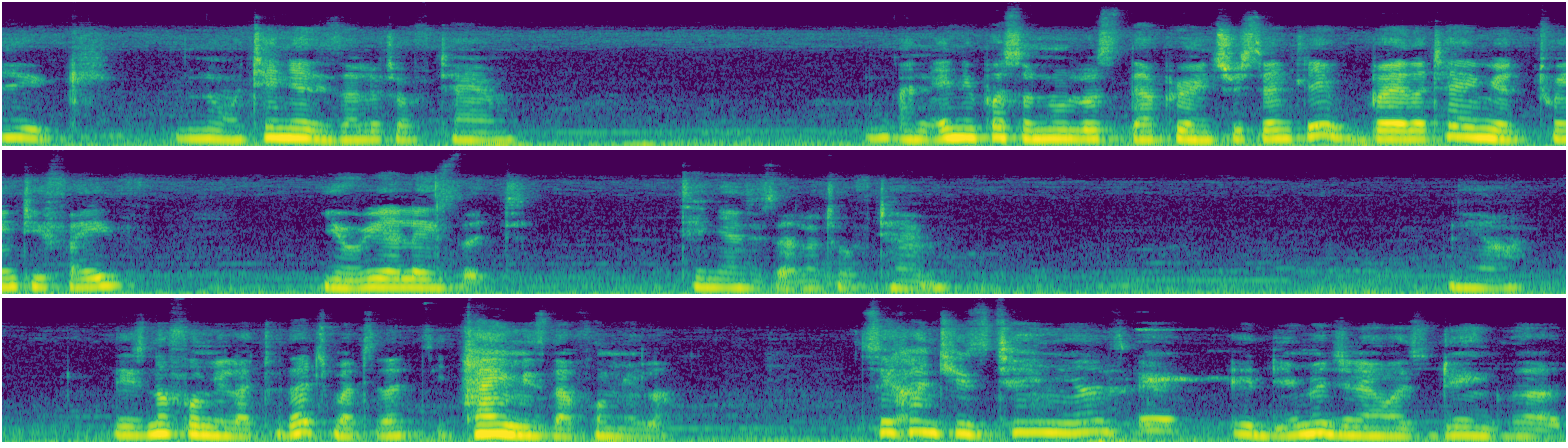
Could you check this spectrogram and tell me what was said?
Like, no, 10 years is a lot of time. And any person who lost their parents recently, by the time you're 25, you realize that 10 years is a lot of time. Yeah. There's no formula to that, but that time is the formula. So you can't use 10 years. Eh, Eddie, imagine I was doing that.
